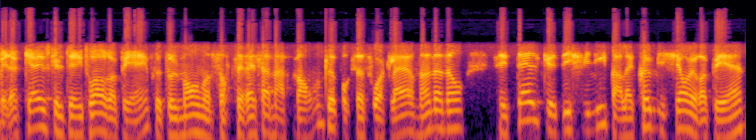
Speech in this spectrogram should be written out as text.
Mais là, qu'est-ce que le territoire européen? que tout le monde sortirait sa map montre pour que ça soit clair. Non, non, non. C'est tel que défini par la Commission européenne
